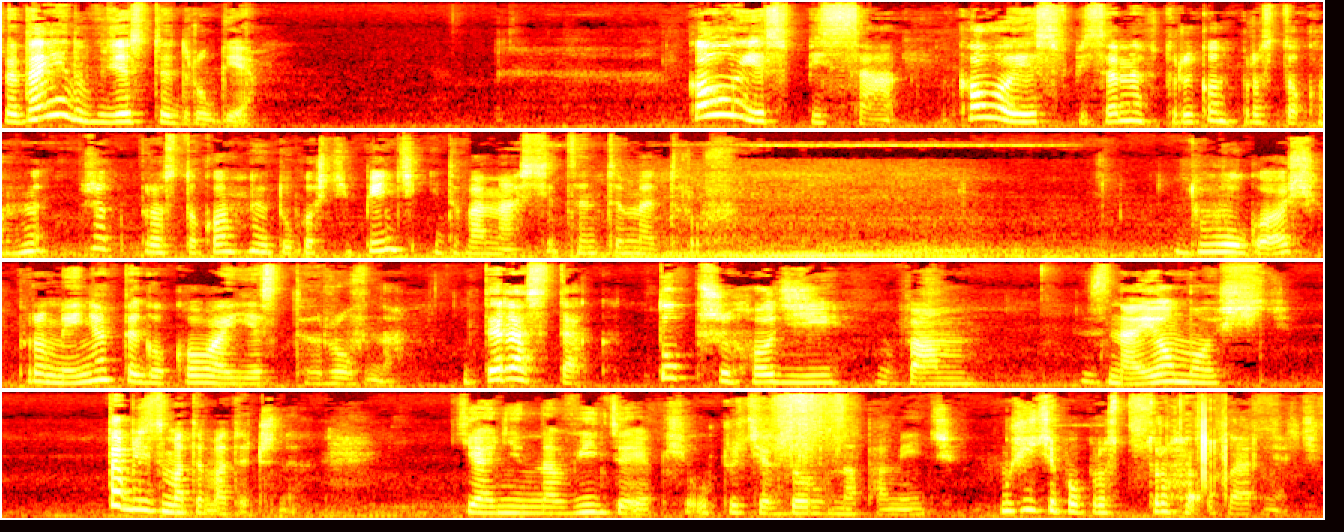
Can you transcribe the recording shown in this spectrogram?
Zadanie 22. Koło jest, wpisane, koło jest wpisane w trójkąt prostokątny brzeg prostokątny długości 5 i 12 cm. Długość promienia tego koła jest równa. I teraz tak, tu przychodzi Wam znajomość tablic matematycznych. Ja nienawidzę, jak się uczycie wzorów na pamięć. Musicie po prostu trochę ogarniać.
